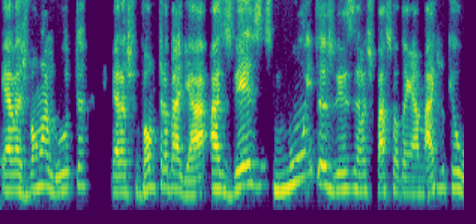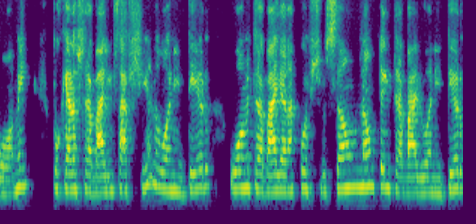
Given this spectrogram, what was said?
elas vão à luta, elas vão trabalhar, às vezes, muitas vezes, elas passam a ganhar mais do que o homem, porque elas trabalham em faxina o ano inteiro, o homem trabalha na construção, não tem trabalho o ano inteiro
